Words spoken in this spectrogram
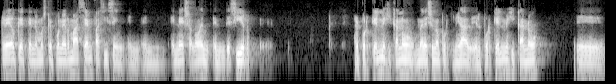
creo que tenemos que poner más énfasis en, en, eso, ¿no? En, decir el por qué el mexicano merece una oportunidad, el por qué el mexicano eh,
